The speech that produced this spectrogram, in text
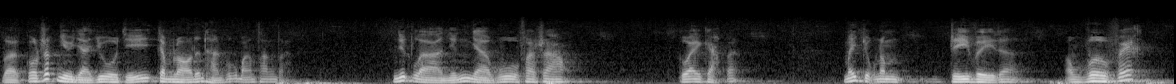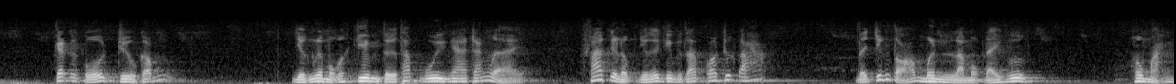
Và có rất nhiều nhà vua chỉ chăm lo đến hạnh phúc của bản thân thôi. Nhất là những nhà vua pha rao của ai cập á. Mấy chục năm trị vì đó, ông vơ vét các cái của triều cống, dựng lên một cái kim tự tháp quy nga trắng lệ phá kỷ lục những cái kim tự tháp có trước đó, để chứng tỏ mình là một đại vương hung mạnh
